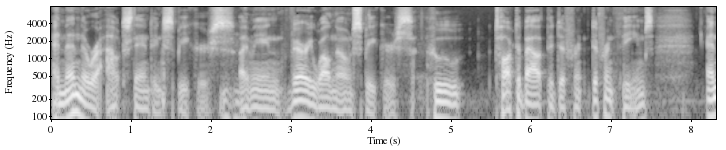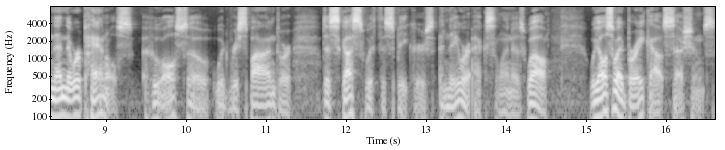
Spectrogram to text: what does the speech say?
And then there were outstanding speakers. Mm-hmm. I mean, very well known speakers who talked about the different different themes. And then there were panels who also would respond or discuss with the speakers, and they were excellent as well. We also had breakout sessions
